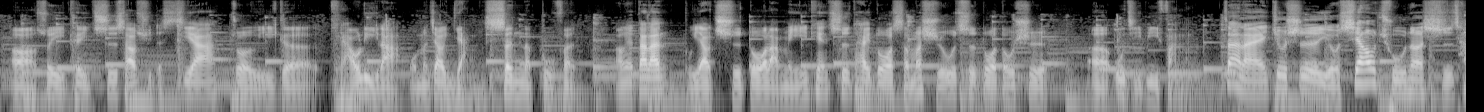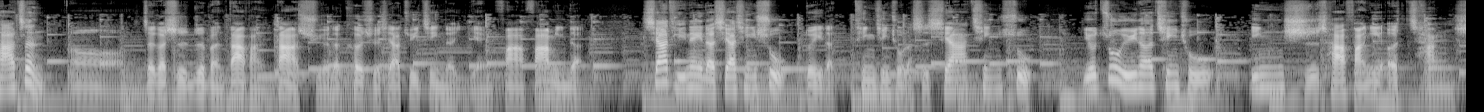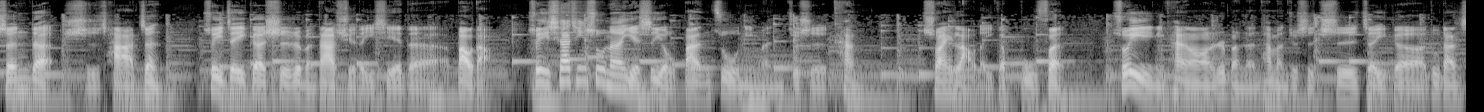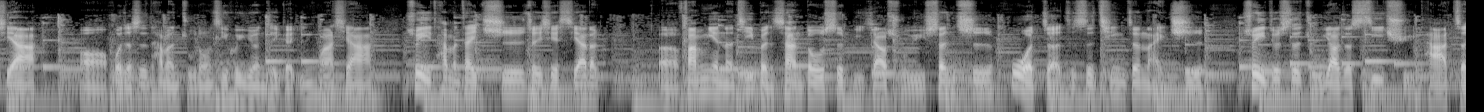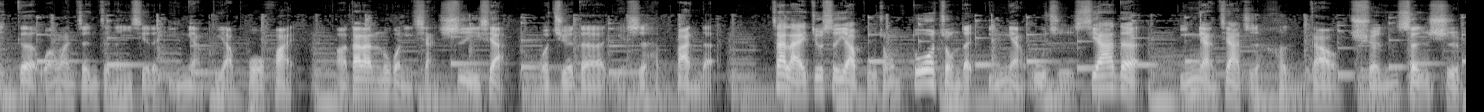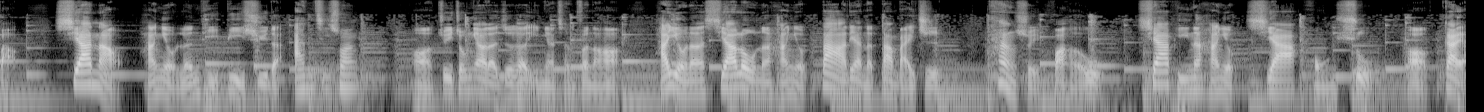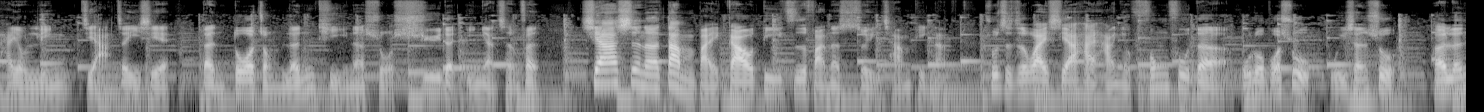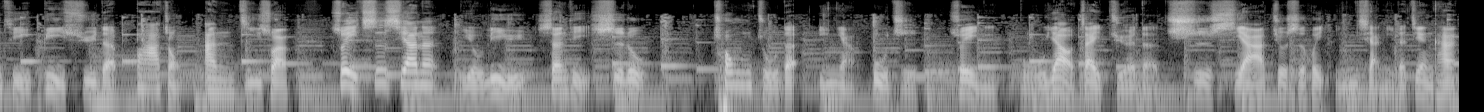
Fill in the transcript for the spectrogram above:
哦，所以可以吃少许的虾作为一个调理啦，我们叫养生的部分。OK，当然不要吃多了，每一天吃太多，什么食物吃多都是呃物极必反。再来就是有消除呢时差症哦，这个是日本大阪大学的科学家最近的研发发明的虾体内的虾青素，对的，听清楚了，是虾青素，有助于呢清除。因时差反应而产生的时差症，所以这一个是日本大学的一些的报道。所以虾青素呢，也是有帮助你们就是抗衰老的一个部分。所以你看哦，日本人他们就是吃这一个杜丹虾哦，或者是他们煮东西会用这个樱花虾，所以他们在吃这些虾的呃方面呢，基本上都是比较属于生吃或者只是清蒸来吃。所以就是主要就吸取它整个完完整整的一些的营养，不要破坏啊。当然，如果你想试一下，我觉得也是很棒的。再来就是要补充多种的营养物质，虾的营养价值很高，全身是宝。虾脑含有人体必需的氨基酸哦，最重要的这个营养成分了哈。还有呢，虾肉呢含有大量的蛋白质、碳水化合物。虾皮呢含有虾红素哦、钙还有磷、钾这一些等多种人体呢所需的营养成分。虾是呢蛋白高、低脂肪的水产品啊。除此之外，虾还含有丰富的胡萝卜素、维生素、和人体必需的八种氨基酸，所以吃虾呢有利于身体摄入充足的营养物质。所以你不要再觉得吃虾就是会影响你的健康，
